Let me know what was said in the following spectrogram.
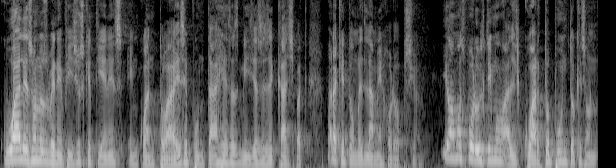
cuáles son los beneficios que tienes en cuanto a ese puntaje, a esas millas, ese cashback, para que tomes la mejor opción. Y vamos por último al cuarto punto, que son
